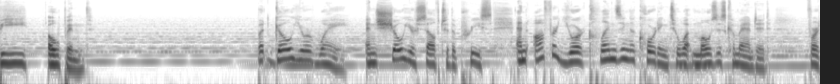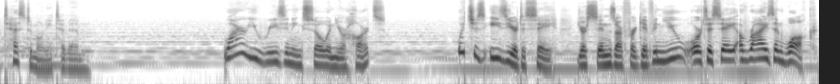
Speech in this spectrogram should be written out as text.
be opened. But go your way and show yourself to the priests and offer your cleansing according to what Moses commanded for a testimony to them. Why are you reasoning so in your hearts? Which is easier to say, Your sins are forgiven you, or to say, Arise and walk?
